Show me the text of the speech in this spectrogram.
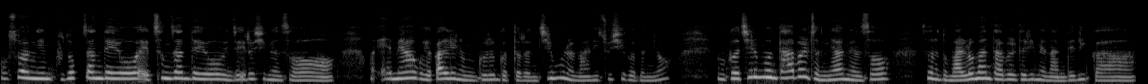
어, 소장님 구독자인데요, 애청자인데요, 이제 이러시면서 애매하고 헷갈리는 그런 것들은 질문을 많이 주시거든요. 그럼 그 질문 답을 정리하면서 저는 또 말로만 답을 드리면 안 되니까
